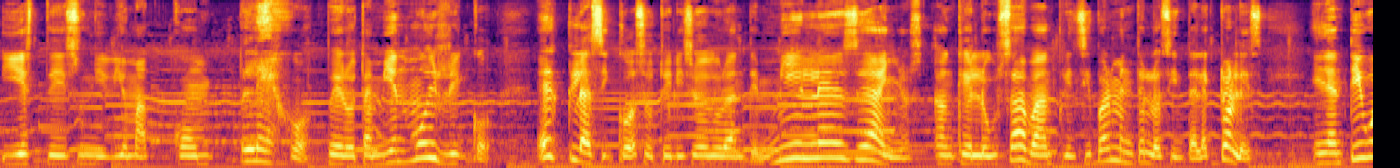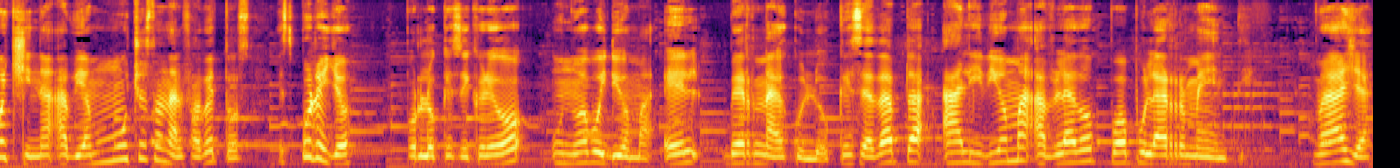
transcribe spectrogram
y este es un idioma complejo, pero también muy rico. El clásico se utilizó durante miles de años, aunque lo usaban principalmente los intelectuales. En la antigua China había muchos analfabetos, es por ello por lo que se creó un nuevo idioma, el vernáculo, que se adapta al idioma hablado popularmente. Vaya,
